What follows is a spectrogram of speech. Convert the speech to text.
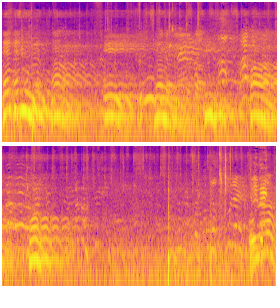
Nine, eight, seven, six, five, four. Uno.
